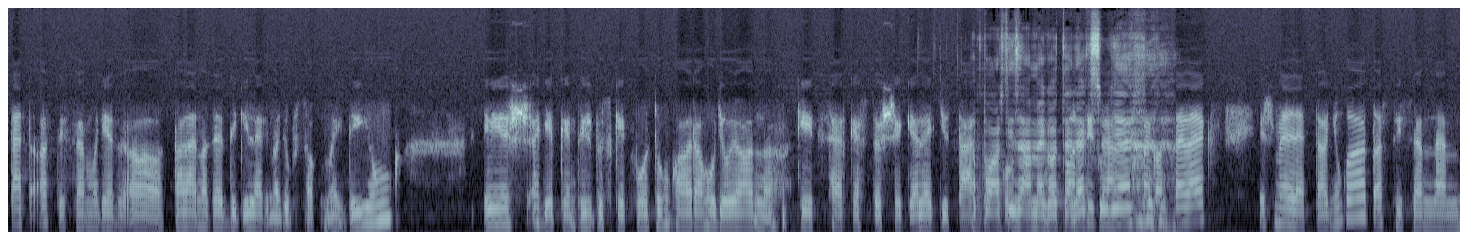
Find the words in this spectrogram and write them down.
Tehát azt hiszem, hogy ez a, talán az eddigi legnagyobb szakmai díjunk, és egyébként is büszkék voltunk arra, hogy olyan két szerkesztőséggel együtt álltunk. A Partizán meg a Telex, a ugye? meg a Telex, és mellette a Nyugat, azt hiszem nem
